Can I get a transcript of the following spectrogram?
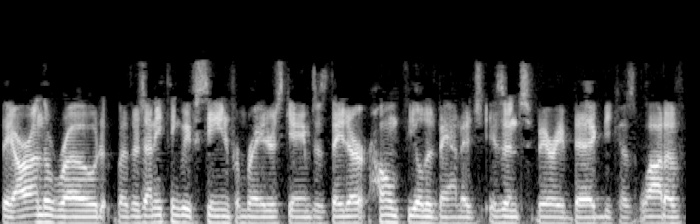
They are on the road, but if there's anything we've seen from Raiders games is their home field advantage isn't very big because a lot of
